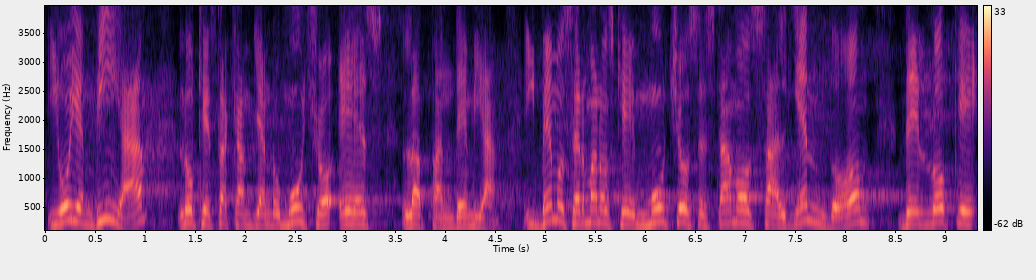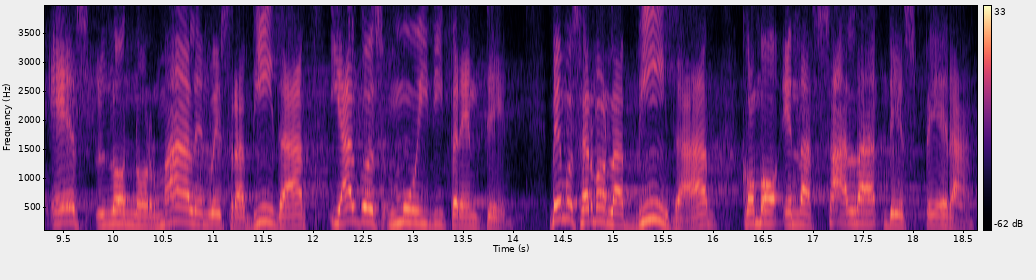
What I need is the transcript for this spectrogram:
Y hoy en día lo que está cambiando mucho es la pandemia. Y vemos, hermanos, que muchos estamos saliendo de lo que es lo normal en nuestra vida y algo es muy diferente. Vemos, hermanos, la vida como en la sala de espera.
